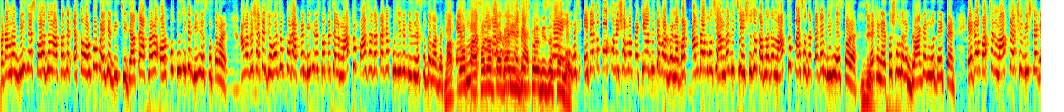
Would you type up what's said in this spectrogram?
বাট আমরা বিজনেস করার জন্য আপনাদের এত অল্প প্রাইসে দিচ্ছি যাতে আপনারা অল্প পুঁজিতে বিজনেস করতে পারেন। আমাদের সাথে যোগাযোগ করে আপনি বিজনেস করতে চাইলে মাত্র পাঁচ হাজার টাকা পুঁজিতে বিজনেস করতে পারবেন। মাত্র 5,000 টাকা 5,000 invest করে business হ্যাঁ, সম্ভব। এটা তো কখনোই সম্ভব না কেউ দিতে পারবে না বাট আমরা বলছি আমরা দিচ্ছি এই সুযোগ আপনাদের মাত্র বিজনেস করার। দেখেন এত সুন্দর এই ব্ল্যাক এর মধ্যে এই প্যান্ট এটাও পাচ্ছেন মাত্র একশো বিশ টাকা।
